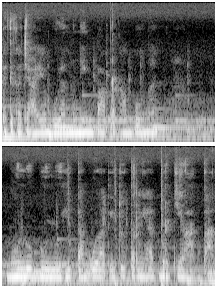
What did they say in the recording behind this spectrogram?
ketika cahaya bulan menimpa perkampungan, bulu-bulu hitam ulat itu terlihat berkilatan.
